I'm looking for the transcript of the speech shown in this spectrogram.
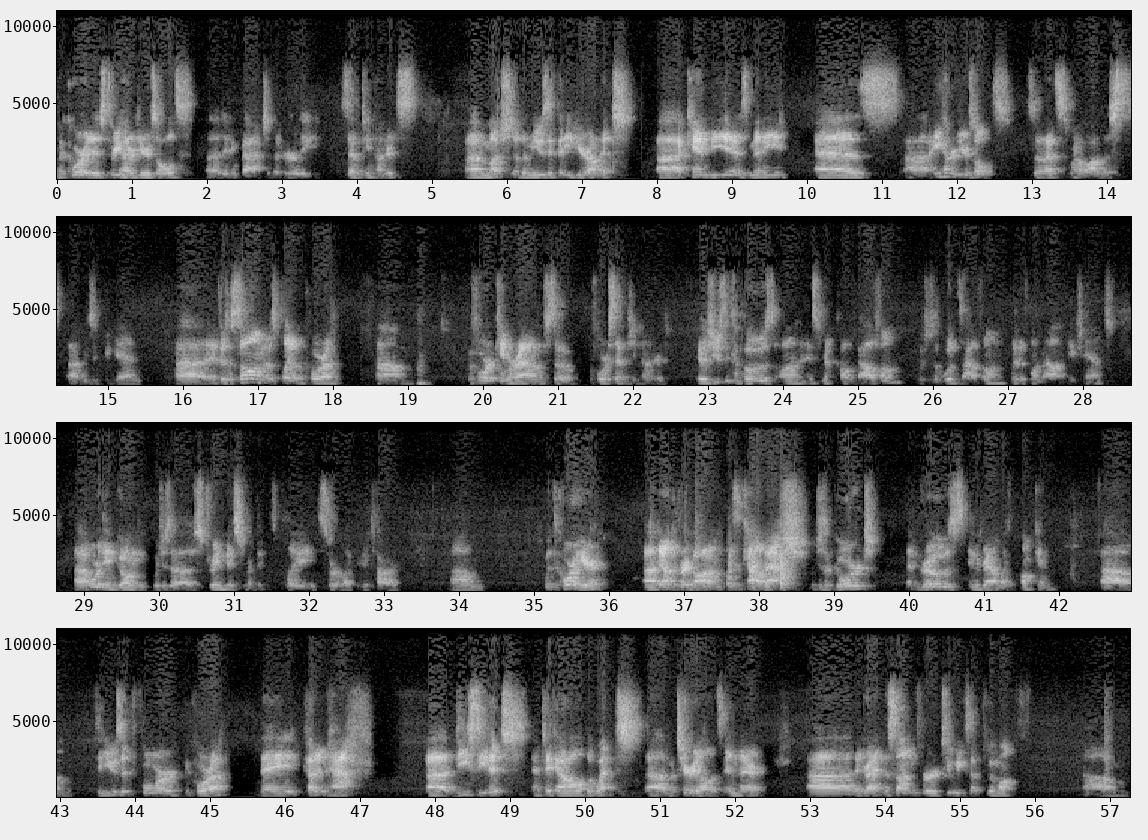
the kora is 300 years old, uh, dating back to the early 1700s. Uh, much of the music that you hear on it uh, can be as many as uh, 800 years old. So that's when a lot of this uh, music began. Uh, if there's a song that was played on the kora um, before it came around, so before 1700, it was usually composed on an instrument called the balafon, which is a wooden xylophone played with one mallet in each hand uh, or the ngoni, which is a stringed instrument that's played sort of like the guitar. Um, with the kora here, uh, down at the very bottom is a calabash, which is a gourd that grows in the ground like a pumpkin. Um, to use it for the kora, they cut it in half, uh, de-seed it, and take out all of the wet uh, material that's in there. Uh, they dry it in the sun for two weeks up to a month. Um,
